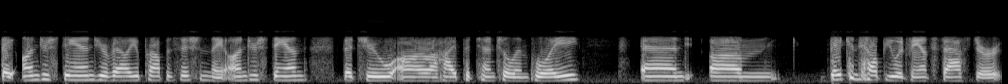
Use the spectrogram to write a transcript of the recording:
They understand your value proposition. They understand that you are a high potential employee. And um, they can help you advance faster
